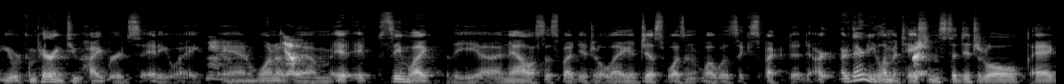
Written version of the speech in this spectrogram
you were comparing two hybrids anyway, mm. and one of yep. them it, it, seemed like the uh, analysis by Digital Ag it just wasn't what was expected. Are, are there any limitations right. to Digital Ag?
